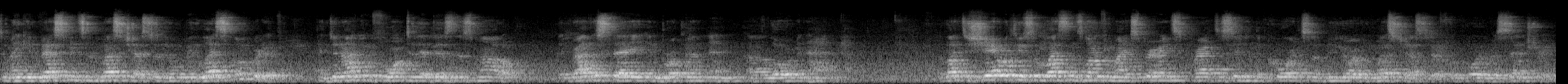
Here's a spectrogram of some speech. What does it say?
to make investments in Westchester that will be less lucrative and do not conform to their business model. They'd rather stay in Brooklyn and uh, Lower Manhattan. I'd like to share with you some lessons learned from my experience practicing in the courts of New York and Westchester for a quarter of a century.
